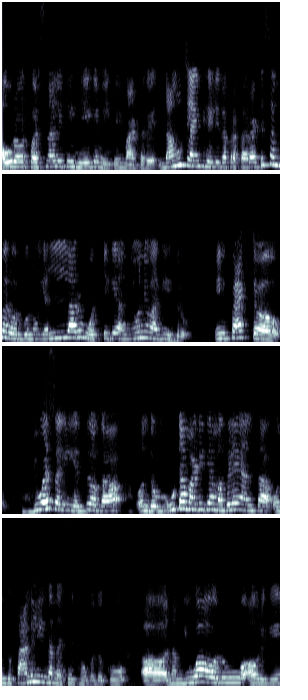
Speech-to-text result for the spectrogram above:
ಅವ್ರವ್ರ ಪರ್ಸನಾಲಿಟಿ ಹೇಗೆ ಮೇಂಟೈನ್ ಮಾಡ್ತಾರೆ. ನಮ್ ಕ್ಲೈಂಟ್ ಹೇಳಿದ ಪ್ರಕಾರ ಡಿಸೆಂಬರ್ ವರ್ಗುನು ಎಲ್ಲರೂ ಒಟ್ಟಿಗೆ ಅನ್ಯೋನ್ಯವಾಗಿ ಇದ್ರು. ಇನ್ಫ್ಯಾಕ್ಟ್ ಯು ಎಸ್ ಅಲ್ಲಿ ಎದ್ದಾಗ ಒಂದು ಊಟ ಮಾಡಿದ ಮಗಳೇ ಅಂತ ಒಂದು ಫ್ಯಾಮಿಲಿಯಿಂದ ಮೆಸೇಜ್ ಹೋಗೋದಕ್ಕೂ ನಮ್ ಯುವ ಅವರು ಅವರಿಗೆ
